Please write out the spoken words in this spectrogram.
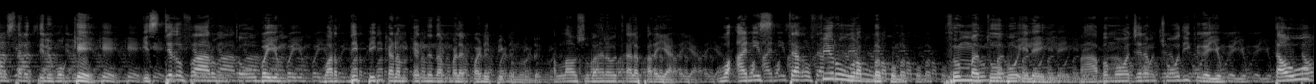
അവസരത്തിലുമൊക്കെ ഇസ്തിഗ്ഫാറും തൗബയും വർദ്ധിപ്പിക്കണം എന്ന് നമ്മളെ പഠിപ്പിക്കുന്നുണ്ട്. അള്ളാഹു സുബ്ഹാനഹു വതആല പറയാൻ പാപമോചനം ചോദിക്കുകയും തൗബ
